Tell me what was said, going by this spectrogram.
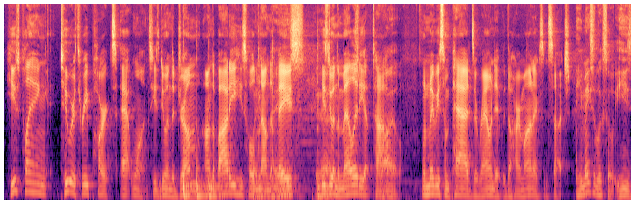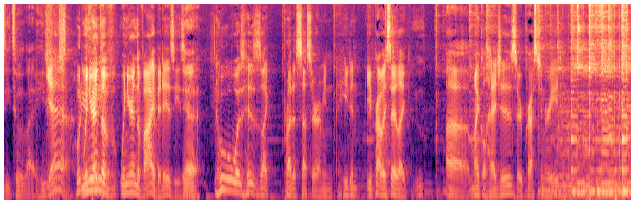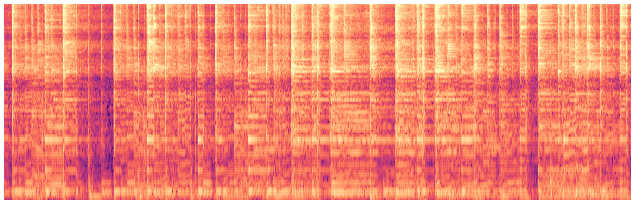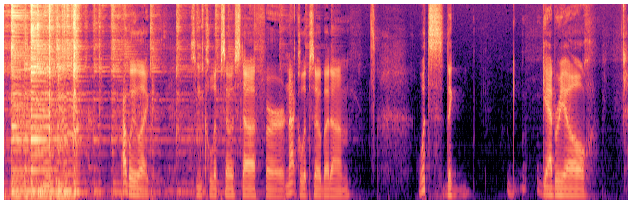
he's playing two or three parts at once. He's doing the drum on the body, he's holding Playing down the bass. bass, he's doing the melody up top. Wild. And maybe some pads around it with the harmonics and such. He makes it look so easy too. Like he's Yeah. just Who do you when you're in the when you're in the vibe, it is easy. yeah. Who was his like predecessor? I mean, he didn't. You'd probably say like uh, Michael Hedges or Preston Reed. Probably like some calypso stuff, or not calypso, but um, what's the G- Gabrielle?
